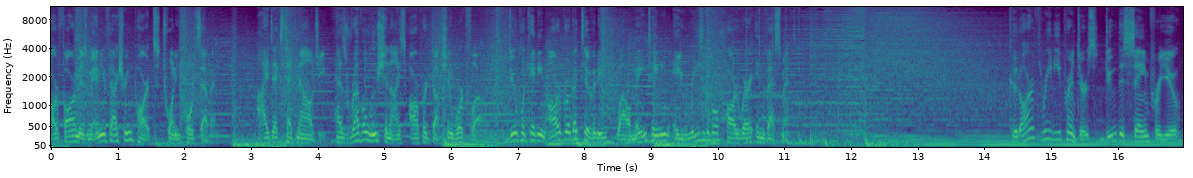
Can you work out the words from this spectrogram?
Our farm is manufacturing parts 24-7. IDEX technology has revolutionized our production workflow, duplicating our productivity while maintaining a reasonable hardware investment. Could our 3D printers do the same for you?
